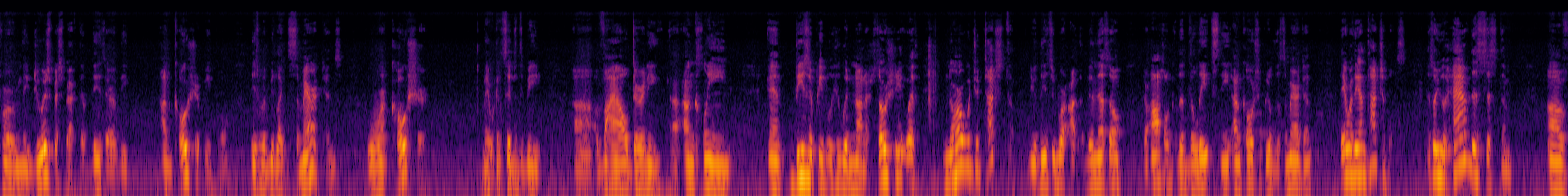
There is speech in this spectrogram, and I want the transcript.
from the Jewish perspective, these are the unkosher people. These would be like the Samaritans who weren't kosher. They were considered to be uh, vile, dirty, uh, unclean, and these are people who would not associate with, nor would you touch them. You, these were then that's all. They're also the Dalits, the unkosher people, the Samaritans. They were the untouchables, and so you have this system of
